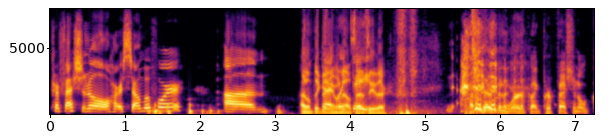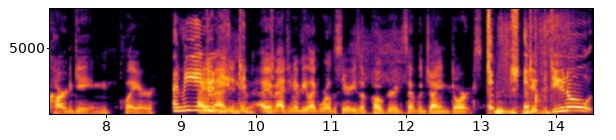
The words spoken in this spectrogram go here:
professional Hearthstone before. Um, I don't think anyone like, else has either. How does that even work? Like professional card game player. I mean, I Dude, imagine. you- it, I imagine it'd be like World Series of Poker except with giant dorks. do, do you know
